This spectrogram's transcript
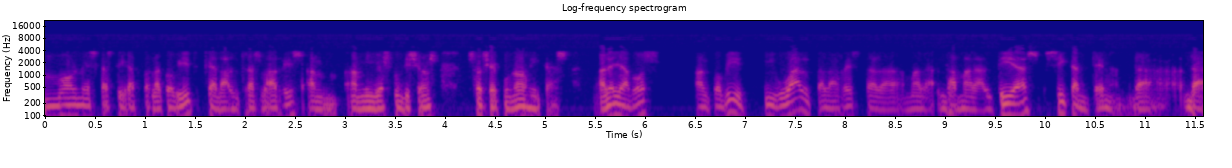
molt més castigat per la Covid que d'altres barris amb, amb millors condicions socioeconòmiques. Vale? Llavors, el Covid, igual que la resta de, de malalties, sí que en tenen de, de,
